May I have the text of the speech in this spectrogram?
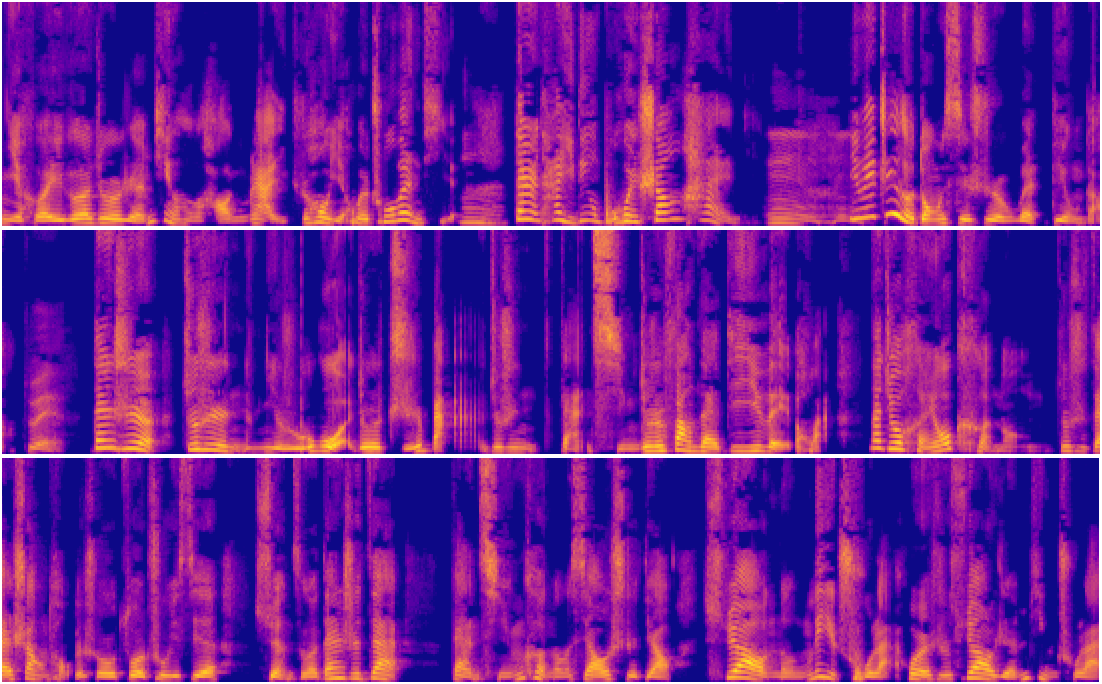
你和一个就是人品很好，你们俩之后也会出问题，嗯，但是他一定不会伤害你，嗯，因为这个东西是稳定的，对。但是就是你如果就是只把就是感情就是放在第一位的话，那就很有可能就是在上头的时候做出一些选择，但是在感情可能消失掉，需要能力出来，或者是需要人品出来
